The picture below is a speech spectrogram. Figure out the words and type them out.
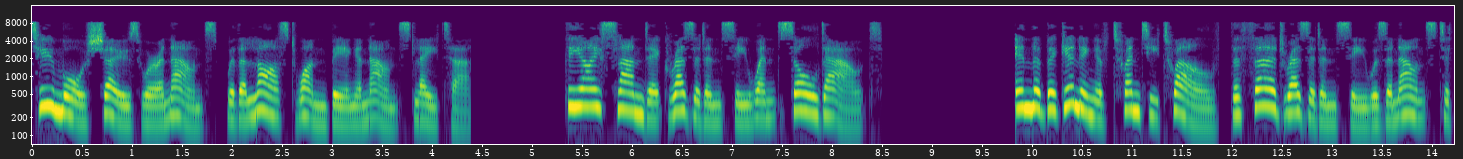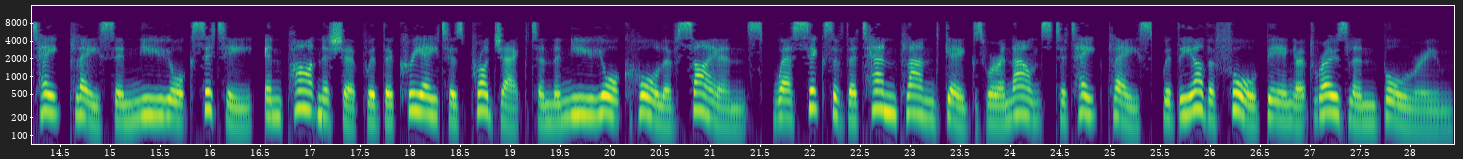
two more shows were announced, with a last one being announced later. The Icelandic residency went sold out. In the beginning of 2012, the third residency was announced to take place in New York City, in partnership with the Creators Project and the New York Hall of Science, where six of the ten planned gigs were announced to take place, with the other four being at Roseland Ballroom.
